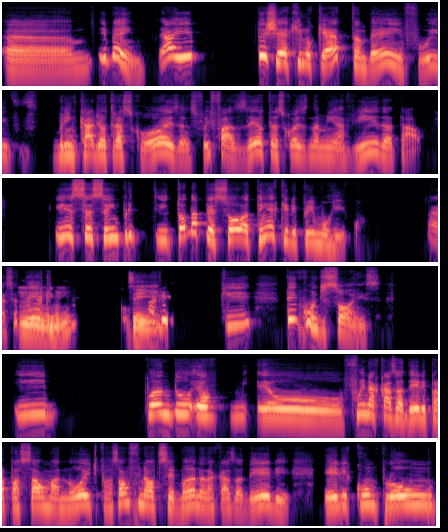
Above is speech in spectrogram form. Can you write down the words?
Uh, e bem, aí deixei aquilo quieto também, fui brincar de outras coisas, fui fazer outras coisas na minha vida tal. E você sempre. E toda pessoa tem aquele primo rico. É, você tem uhum. aquele, Sim. aquele que tem condições. E quando eu, eu fui na casa dele para passar uma noite, pra passar um final de semana na casa dele, ele comprou um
